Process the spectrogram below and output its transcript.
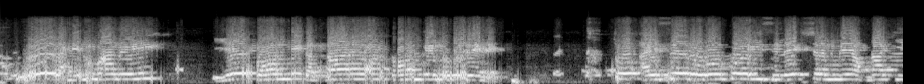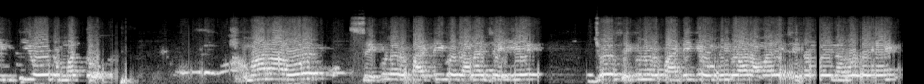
रहनुमा नहीं ये कौन के गद्दार है और कौम के लुटेरे हैं? तो ऐसे लोगों को इस इलेक्शन में अपना कीमती वोट मत दो। हमारा वोट सेकुलर पार्टी को जाना चाहिए। जो सेकुलर पार्टी के उम्मीदवार हमारे क्षेत्र में नरोदे हैं,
